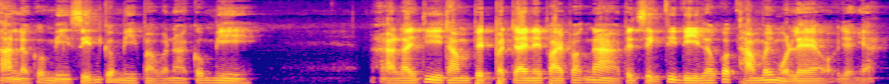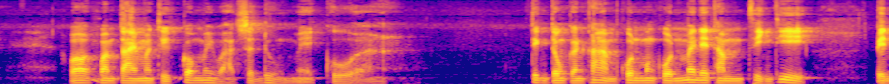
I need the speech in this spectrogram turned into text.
ทานแล้วก็มีศีลก็มีภาวนาก็มี อะไรที่ทำเป็นปัจจัยในภายภาคหน้า เป็นสิ่งที่ดีแล้วก็ทำไว้หมดแล้วอย่างเงี้ยพอความตายมาถึงก็ไม่หวาดสะดุ้งไม่กลัวติงตรงกันข้ามคนบางคนไม่ได้ทำสิ่งที่เป็น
